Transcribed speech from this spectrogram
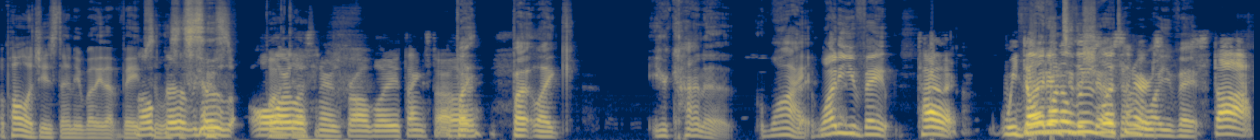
Apologies to anybody that vapes Well, and there listens to goes this. all our listeners probably. Thanks, Tyler. But But like, you're kind of why? Why do you vape? Tyler, we don't Right want to lose show. Listeners. why you vape. Stop.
